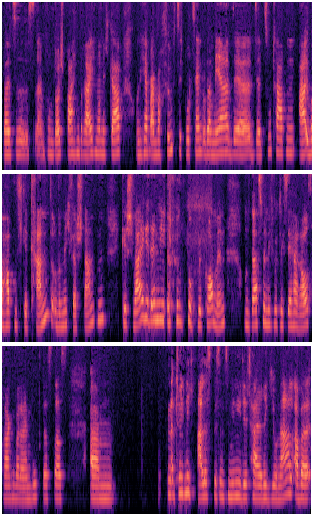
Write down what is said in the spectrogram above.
weil es es vom deutschsprachigen Bereich noch nicht gab. Und ich habe einfach 50 Prozent oder mehr der, der Zutaten A, überhaupt nicht gekannt oder nicht verstanden, geschweige denn die irgendwo bekommen. Und das finde ich wirklich sehr herausragend bei deinem Buch, dass das ähm, natürlich nicht alles bis ins Mini-Detail regional, aber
